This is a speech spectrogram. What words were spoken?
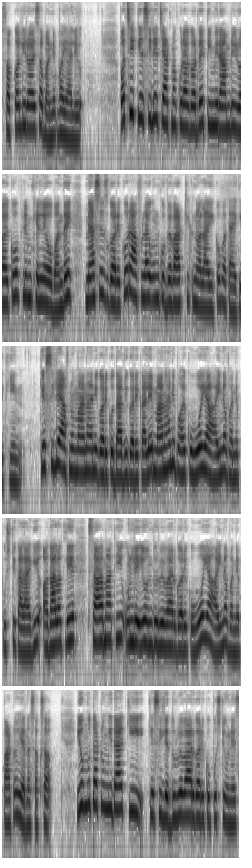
सक्कली रहेछ भन्ने भइहाल्यो। पछि केसीले च्याटमा कुरा गर्दै तिमी राम्री रहेको फिल्म खेल्ने हो भन्दै म्यासेज गरेको र आफूलाई उनको व्यवहार ठिक नलागेको बताएकी थिइन्। केसीले आफ्नो मानहानी गरेको दावी गरेकाले मानहानी भएको हो या होइन भन्ने पुष्टिका लागि अदालतले शाहमाथि उनले यौन दुर्व्यवहार गरेको हो या होइन भन्ने पाटो हेर्न सक्छ। यो मुद्दा टुङ्गिँदा कि केसीले दुर्व्यवहार गरेको पुष्टि हुनेछ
